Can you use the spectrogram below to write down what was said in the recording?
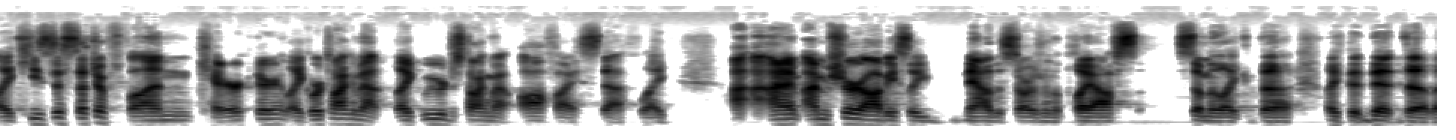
Like he's just such a fun character. Like we're talking about, like we were just talking about off ice stuff. Like I, I'm sure, obviously now the Stars are in the playoffs. Some of like the like the, the the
